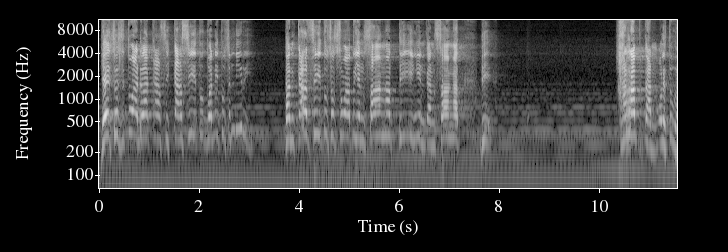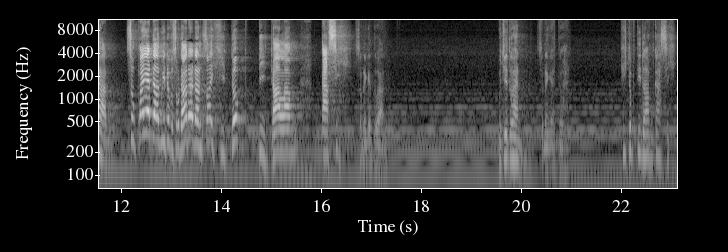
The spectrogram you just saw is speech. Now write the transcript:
Yesus itu adalah kasih. Kasih itu Tuhan itu sendiri. Dan kasih itu sesuatu yang sangat diinginkan, sangat diharapkan oleh Tuhan. Supaya dalam hidup saudara dan saya hidup di dalam kasih. Saudara Tuhan. Puji Tuhan, saudara Tuhan. Hidup di dalam kasih.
